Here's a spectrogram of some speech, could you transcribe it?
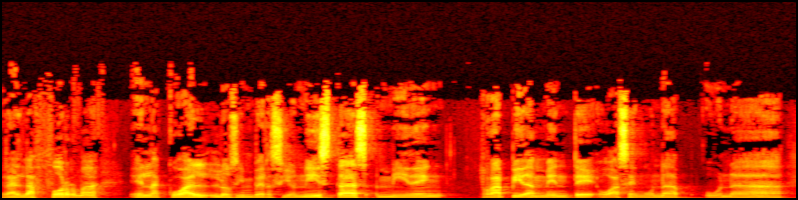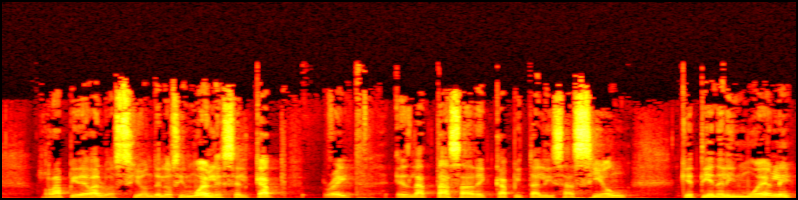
Es la forma en la cual los inversionistas miden rápidamente o hacen una, una rápida evaluación de los inmuebles. El cap rate es la tasa de capitalización que tiene el inmueble.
